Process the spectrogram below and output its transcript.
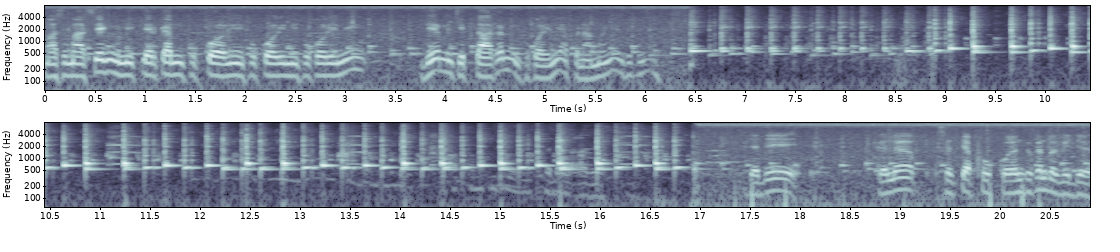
Masing-masing memikirkan pukul ini, pukul ini, pukul ini. Dia menciptakan pukul ini apa namanya gitu. Jadi kena setiap pukulan itu kan berbeza.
